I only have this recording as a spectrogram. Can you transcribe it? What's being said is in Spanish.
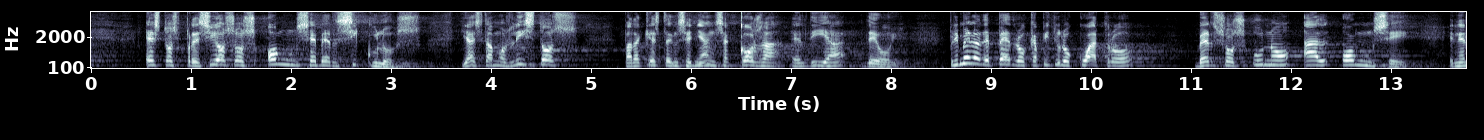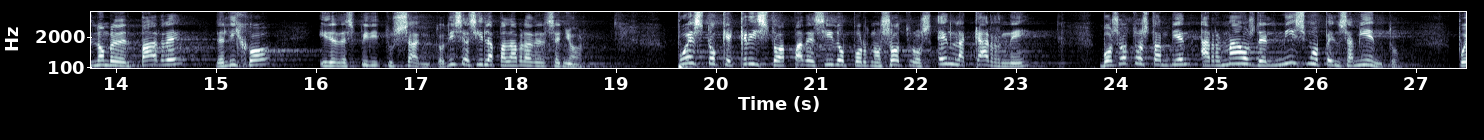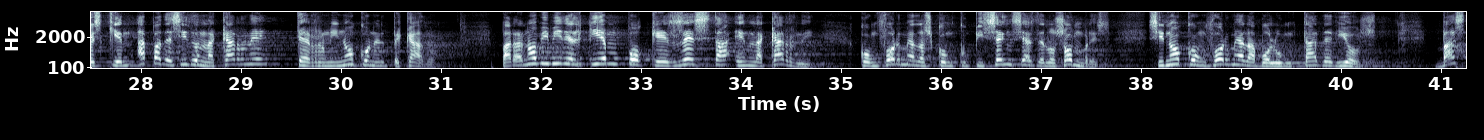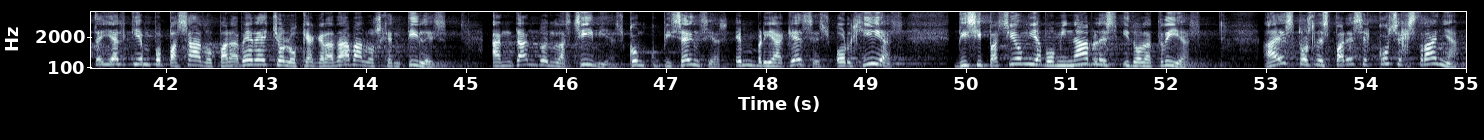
estos preciosos 11 versículos. Ya estamos listos para que esta enseñanza corra el día de hoy. Primera de Pedro, capítulo 4, versos 1 al 11. En el nombre del Padre, del Hijo y del Espíritu Santo. Dice así la palabra del Señor. Puesto que Cristo ha padecido por nosotros en la carne, vosotros también armaos del mismo pensamiento, pues quien ha padecido en la carne terminó con el pecado, para no vivir el tiempo que resta en la carne conforme a las concupiscencias de los hombres, sino conforme a la voluntad de Dios. Baste ya el tiempo pasado para haber hecho lo que agradaba a los gentiles, andando en lascivias, concupiscencias, embriagueces, orgías, disipación y abominables idolatrías. A estos les parece cosa extraña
